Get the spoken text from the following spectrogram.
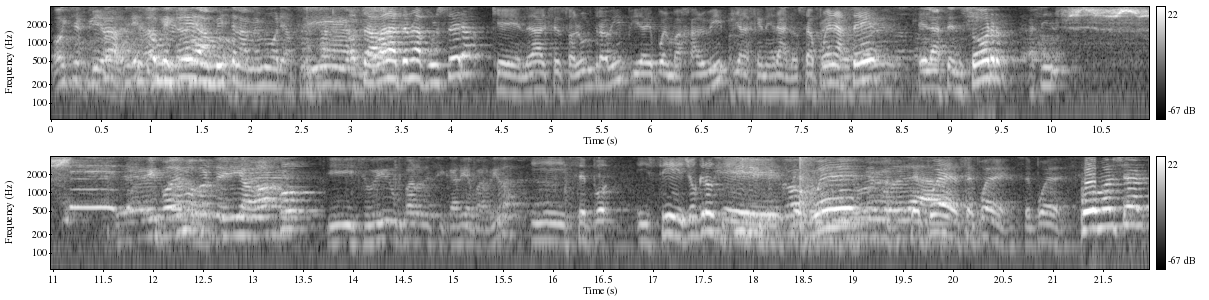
Hoy se pica. Eso que pica. quedan, viste, en la memoria. Sí. O sea, van a tener una pulsera que le da acceso al Ultra VIP y de ahí pueden bajar al VIP y al general. O sea, pueden hacer el ascensor así. Y podemos corte ir abajo y subir un par de sicarias para arriba. Y se po- y sí, yo creo que Sí, se puede, Sí, se se puede, se puede, se puede. ¿Cómo Marshall?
